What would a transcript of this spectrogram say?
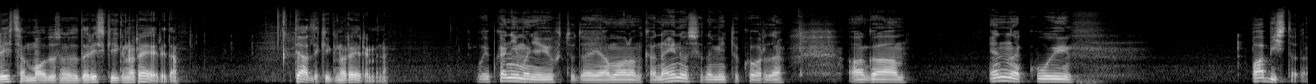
lihtsam moodus on seda riski ignoreerida. teadlik ignoreerimine. võib ka niimoodi juhtuda ja ma olen ka näinud seda mitu korda, aga enne kui pabistada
